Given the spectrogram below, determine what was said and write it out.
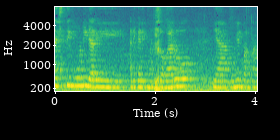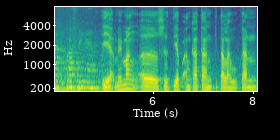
testimoni dari adik-adik mahasiswa yeah. baru yang mungkin pernah Prof dengar? Iya, memang uh, setiap angkatan kita lakukan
